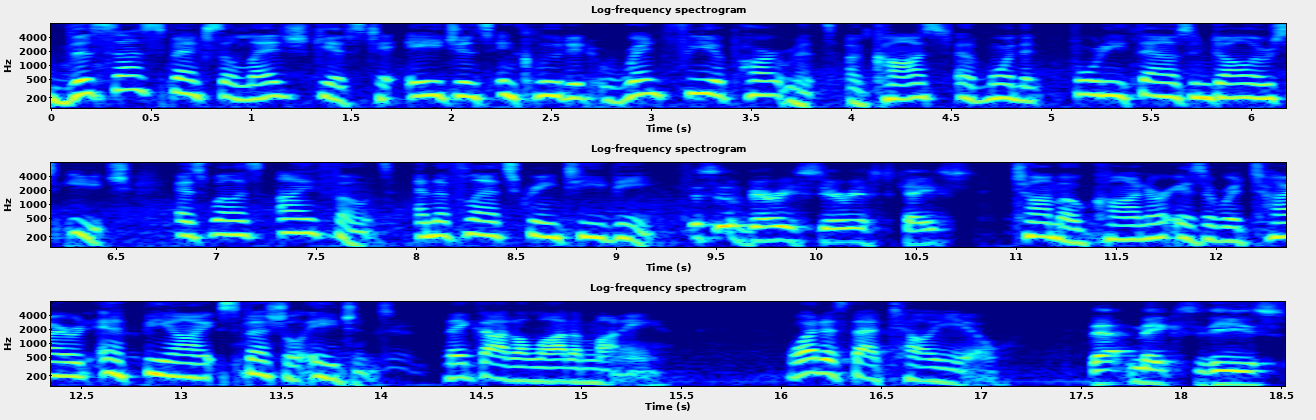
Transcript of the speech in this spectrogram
The suspect's alleged gifts to agents included rent free apartments, a cost of more than $40,000 each, as well as iPhones and a flat screen TV. This is a very serious case. Tom O'Connor is a retired FBI special agent. They got a lot of money. What does that tell you? That makes these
